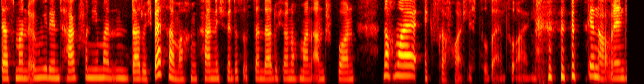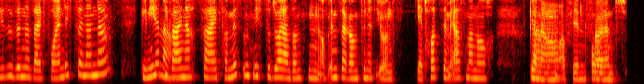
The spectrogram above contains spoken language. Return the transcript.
dass man irgendwie den Tag von jemandem dadurch besser machen kann. Ich finde, das ist dann dadurch auch nochmal ein Ansporn, nochmal extra freundlich zu sein zu allen. genau, und in diesem Sinne seid freundlich zueinander. Genießt genau. die Weihnachtszeit, vermisst uns nicht zu doll. Ansonsten auf Instagram findet ihr uns ja trotzdem erstmal noch. Genau, ähm, auf jeden Fall. Und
